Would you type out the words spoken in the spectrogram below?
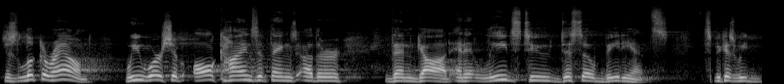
just look around. We worship all kinds of things other than God, and it leads to disobedience. It's because we,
